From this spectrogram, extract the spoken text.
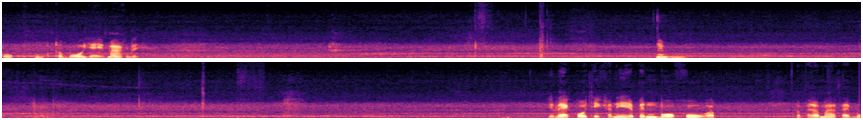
โอ้โหเทอร์โบใหญ่มากเลย นี่ทีแรกโปรเจกต์คันนี้จะเป็นโบคู่ครับเราไปทำมาใส่โบ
